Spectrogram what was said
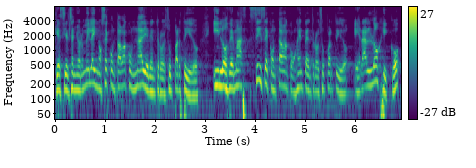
que si el señor Milley no se contaba con nadie dentro de su partido y los demás sí se contaban con gente dentro de su partido, era lógico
